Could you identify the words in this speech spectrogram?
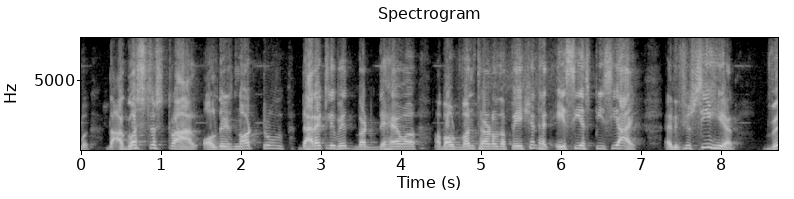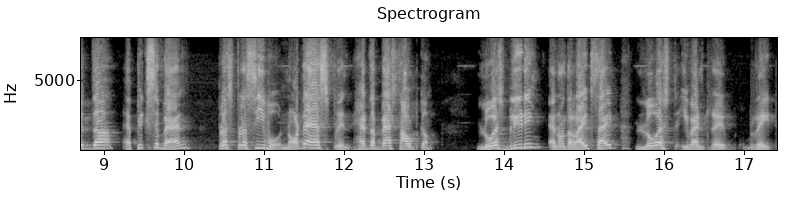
the Augustus trial, although it's not true directly with, but they have a, about one third of the patient had ACS PCI. And if you see here, with the apixaban plus placebo, not the aspirin, had the best outcome. Lowest bleeding and on the right side, lowest event rate.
